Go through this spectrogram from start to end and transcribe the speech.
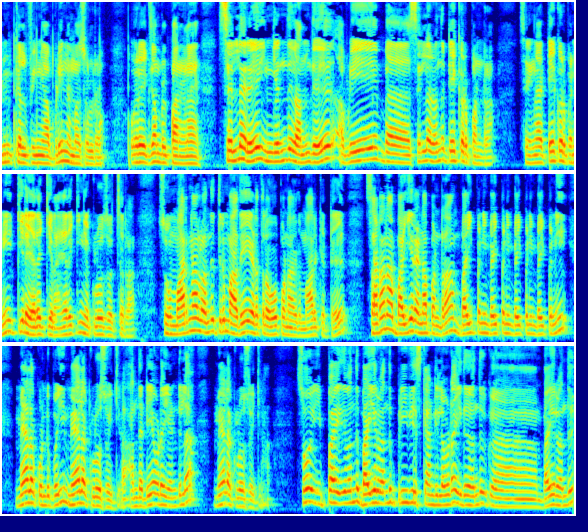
என்கல்ஃபிங் அப்படின்னு நம்ம சொல்கிறோம் ஒரு எக்ஸாம்பிள் பாருங்களேன். செல்லரு இங்கேருந்து வந்து அப்படியே செல்லர் வந்து டேக் ஓவர் பண்ணுறான் சரிங்களா? டேக் ஓவர் பண்ணி கீழே இறக்கிறான். இறக்கி இங்கே க்ளோஸ் வச்சிடறான். ஸோ மறுநாள் வந்து திரும்ப அதே இடத்துல ஓப்பன் ஆகுது மார்க்கெட்டு சடனாக பையர் என்ன பண்ணுறான் பை பண்ணி பை பண்ணி பை பண்ணி பை பண்ணி மேலே கொண்டு போய் மேலே க்ளோஸ் வைக்கிறான். அந்த டேவோட எண்டில் மேலே க்ளோஸ் வைக்கிறான். ஸோ இப்போ இது வந்து பையர் வந்து ப்ரீவியஸ் கேண்டிலை விட இது வந்து பையர் வந்து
